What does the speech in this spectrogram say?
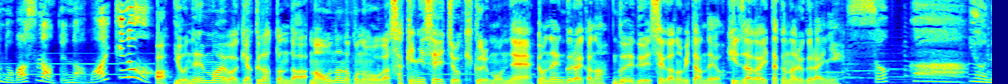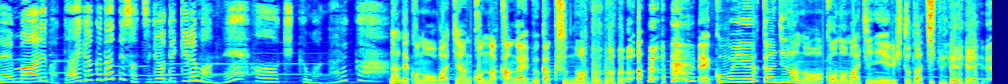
を伸ばすなんて生意気な。あ、4年前は逆だったんだ。まあ、女の子の方が先に成長期来るもんね。去年ぐらいかな。ぐいぐい背が伸びたんだよ。膝が痛くなるぐらいに。そっか。4年もあれば大学だって卒業できるもんね。大きくもなるか。なんでこのおばちゃんこんな感慨深くすんの？え、こういう感じなの？この街にいる人たちって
